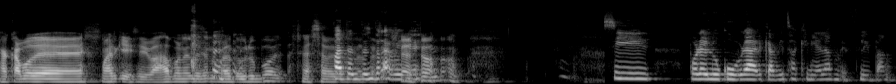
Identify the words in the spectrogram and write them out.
Acabo de. Marquis, si vas a ponerle ese nombre a tu grupo, ya sabes. Patente en trámite. Si por el lucubrar, que a mí estas quinielas me flipan.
